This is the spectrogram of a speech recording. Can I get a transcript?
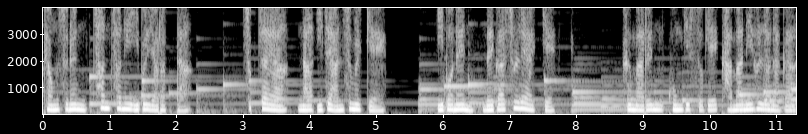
병수는 천천히 입을 열었다. 숙자야, 나 이제 안 숨을게. 이번엔 내가 순례할게. 그 말은 공기 속에 가만히 흘러나가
